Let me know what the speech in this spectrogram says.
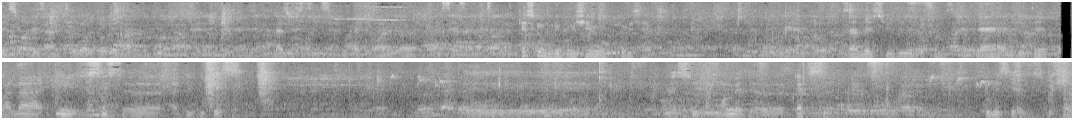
de se présenter devant la justice pour répondre à ses actes. Qu'est-ce que vous reprochez au commissaire? Vous avez suivi le commissaire invité. Voilà une justice à deux vitesses. Monsieur Mohamed ex commissaire spécial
